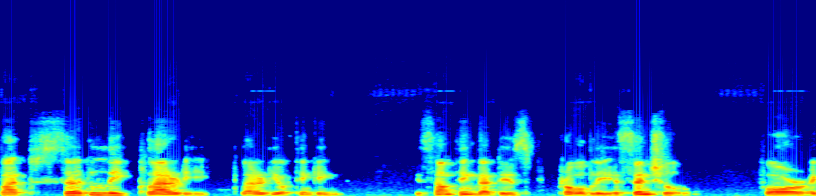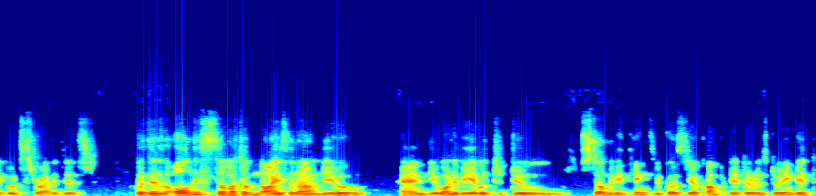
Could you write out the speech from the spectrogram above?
but certainly clarity clarity of thinking is something that is probably essential for a good strategist. Because there's all this so much of noise around you and you want to be able to do so many things because your competitor is doing it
